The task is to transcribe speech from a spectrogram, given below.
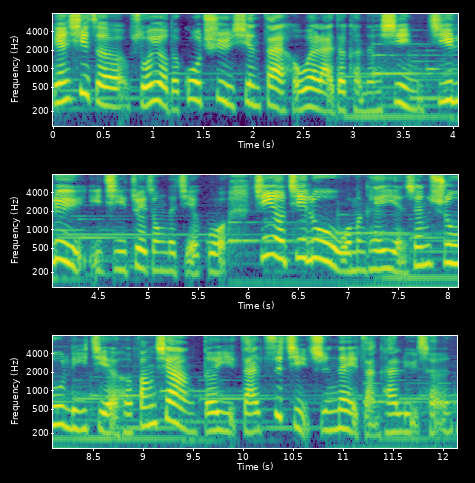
联系着所有的过去、现在和未来的可能性、几率以及最终的结果。经由记录，我们可以衍生出理解和方向，得以在自己之内展开旅程，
